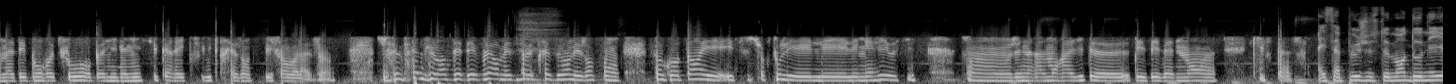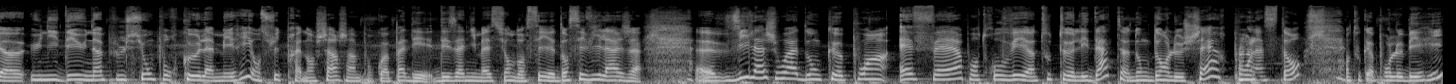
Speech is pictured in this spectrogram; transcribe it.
on a des bons retours, bonne dynamique, super équipe, très gentil. Enfin voilà, je veux pas nous lancer des fleurs, mais très souvent les gens sont sont contents et, et surtout les, les les mairies aussi sont généralement ravis de, des événements euh, qui se passent. Et ça peut justement donner euh, une idée, une impulsion pour que la mairie ensuite prenne en charge, hein, pourquoi pas, des, des animations dans ces, dans ces villages. Euh, villageois donc point .fr pour trouver hein, toutes les dates, donc dans le Cher pour l'instant, en tout cas pour le Berry.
